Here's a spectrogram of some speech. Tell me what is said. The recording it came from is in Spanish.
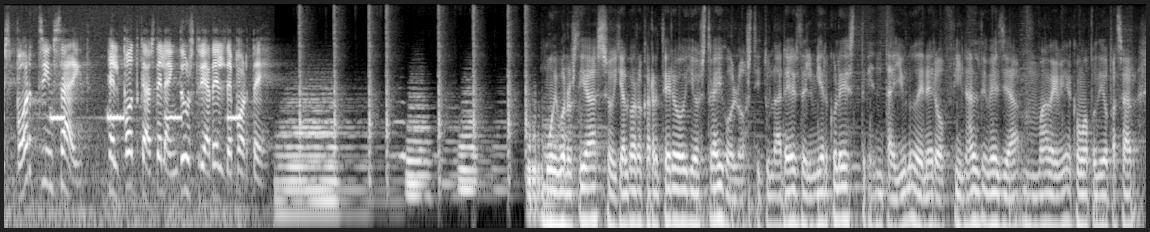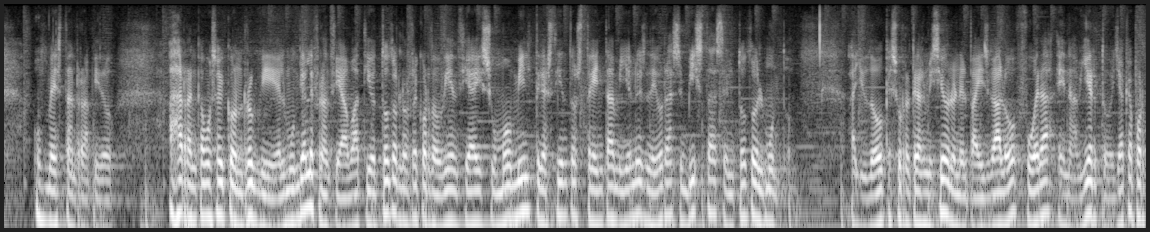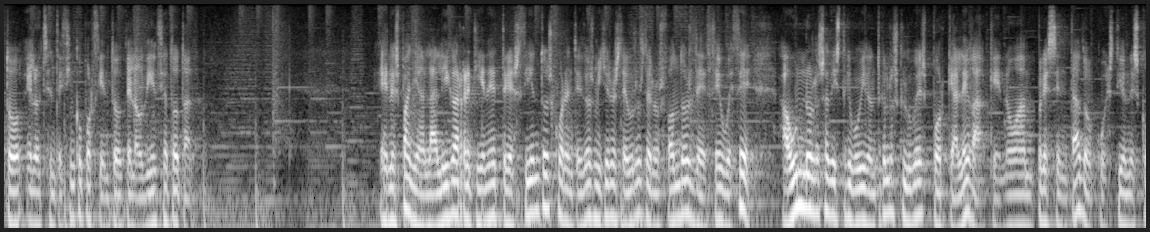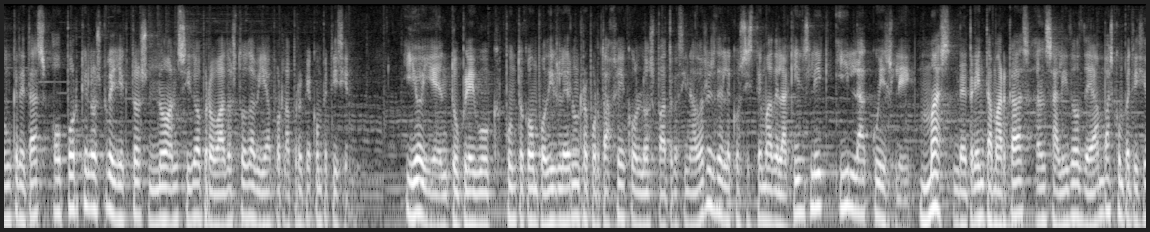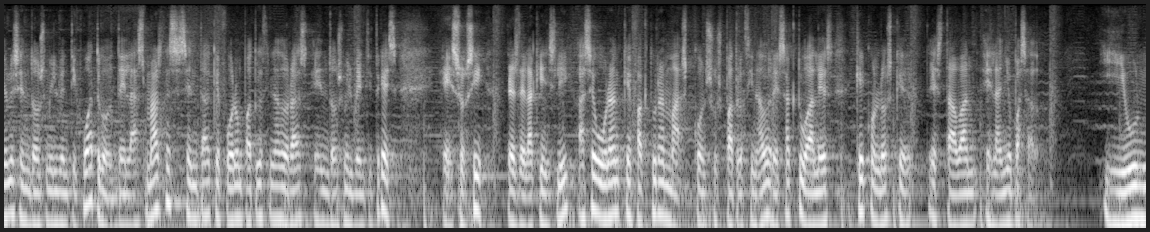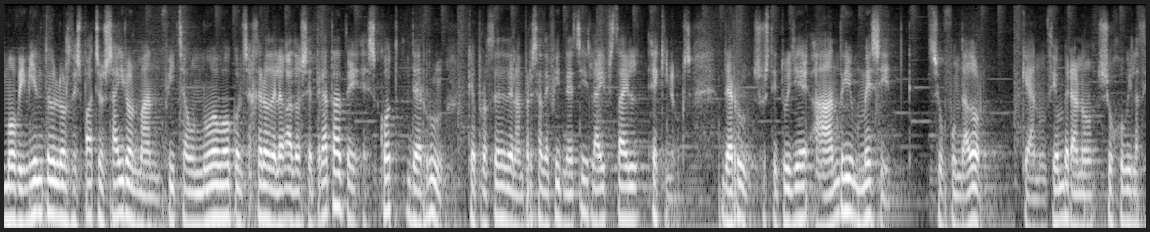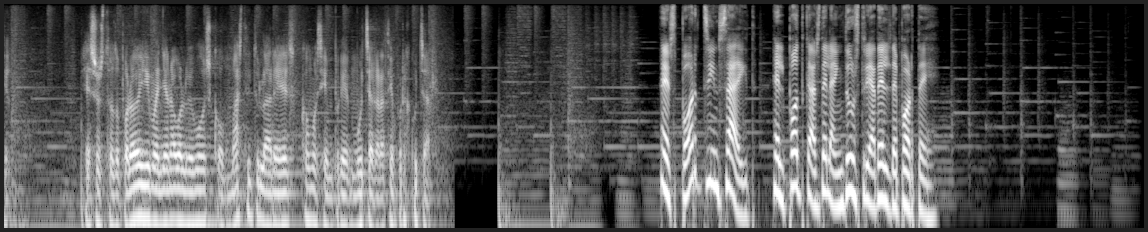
Sports Insight, el podcast de la industria del deporte. Muy buenos días, soy Álvaro Carretero y os traigo los titulares del miércoles 31 de enero, final de mes ya. Madre mía, cómo ha podido pasar un mes tan rápido. Arrancamos hoy con rugby. El Mundial de Francia batió todos los récords de audiencia y sumó 1.330 millones de horas vistas en todo el mundo ayudó que su retransmisión en el país galo fuera en abierto, ya que aportó el 85% de la audiencia total. En España, la Liga retiene 342 millones de euros de los fondos de CVC. Aún no los ha distribuido entre los clubes porque alega que no han presentado cuestiones concretas o porque los proyectos no han sido aprobados todavía por la propia competición. Y hoy en tuplaybook.com podéis leer un reportaje con los patrocinadores del ecosistema de la Kings League y la Queens League. Más de 30 marcas han salido de ambas competiciones en 2024, de las más de 60 que fueron patrocinadoras en 2023. Eso sí, desde la Kings League aseguran que facturan más con sus patrocinadores actuales que con los que estaban el año pasado y un movimiento en los despachos Ironman ficha un nuevo consejero delegado. Se trata de Scott DeRue, que procede de la empresa de fitness y lifestyle Equinox. DeRue sustituye a Andrew Messick, su fundador, que anunció en verano su jubilación. Eso es todo por hoy y mañana volvemos con más titulares. Como siempre, muchas gracias por escuchar. Sports Insight, el podcast de la industria del deporte.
